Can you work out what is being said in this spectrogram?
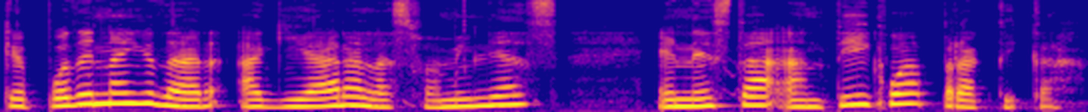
que pueden ayudar a guiar a las familias en esta antigua práctica.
